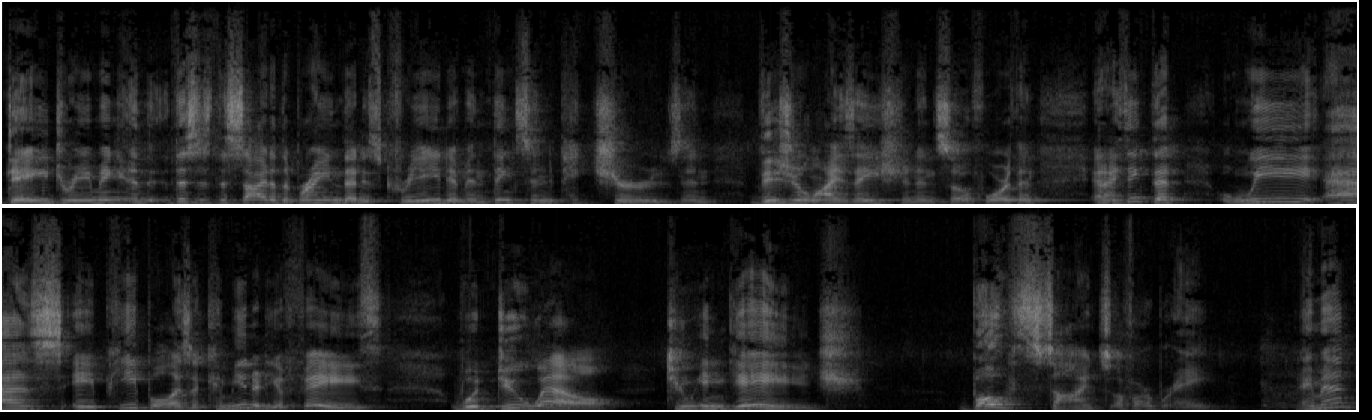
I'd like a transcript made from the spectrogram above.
daydreaming, and this is the side of the brain that is creative and thinks in pictures and visualization and so forth. And, and I think that we as a people, as a community of faith, would do well to engage both sides of our brain. Amen?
